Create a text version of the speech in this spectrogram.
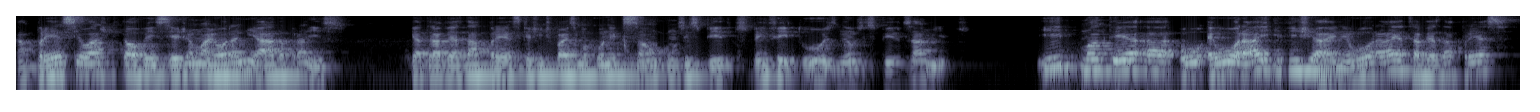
A prece eu acho que talvez seja a maior aliada para isso. E é através da prece que a gente faz uma conexão com os espíritos benfeitores, né? os espíritos amigos. E manter a, o, é o orar e vigiar, né? O orar é através da prece,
